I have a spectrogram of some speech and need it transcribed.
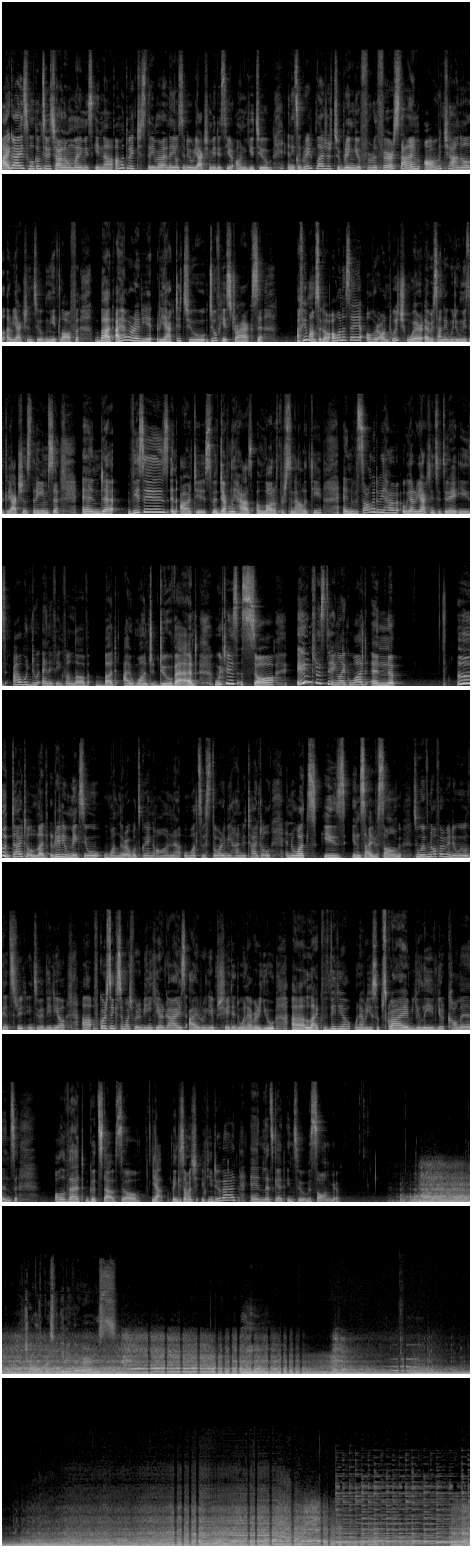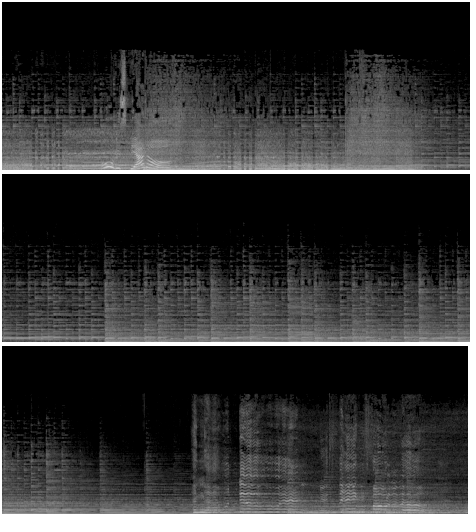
Hi guys, welcome to the channel. My name is Inna. I'm a Twitch streamer and I also do reaction videos here on YouTube. And it's a great pleasure to bring you for the first time on the channel a reaction to Meat Loaf. But I have already reacted to two of his tracks a few months ago, I want to say, over on Twitch, where every Sunday we do music reaction streams. And uh, this is an artist that definitely has a lot of personality. And the song that we have we are reacting to today is i would do anything for love but i won't do that which is so interesting. Like what an ooh, title like really makes you wonder what's going on what's the story behind the title and what is inside the song. So with no further ado we will get straight into the video. Uh, of course thank you so much for being here guys. I really appreciate it whenever you uh, like the video whenever you subscribe you leave your comments all of that good stuff. So yeah thank you so much if you do that and let's get into the song traveled across the universe. Hmm. Oh, this piano! I would do anything for love.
